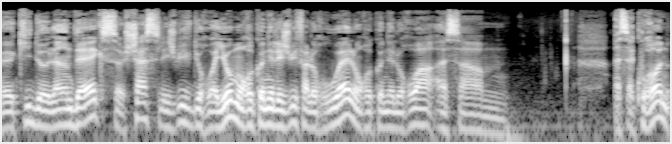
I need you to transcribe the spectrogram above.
euh, qui de l'index chasse les Juifs du royaume. On reconnaît les Juifs à leur rouelle, on reconnaît le roi à sa à sa couronne.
